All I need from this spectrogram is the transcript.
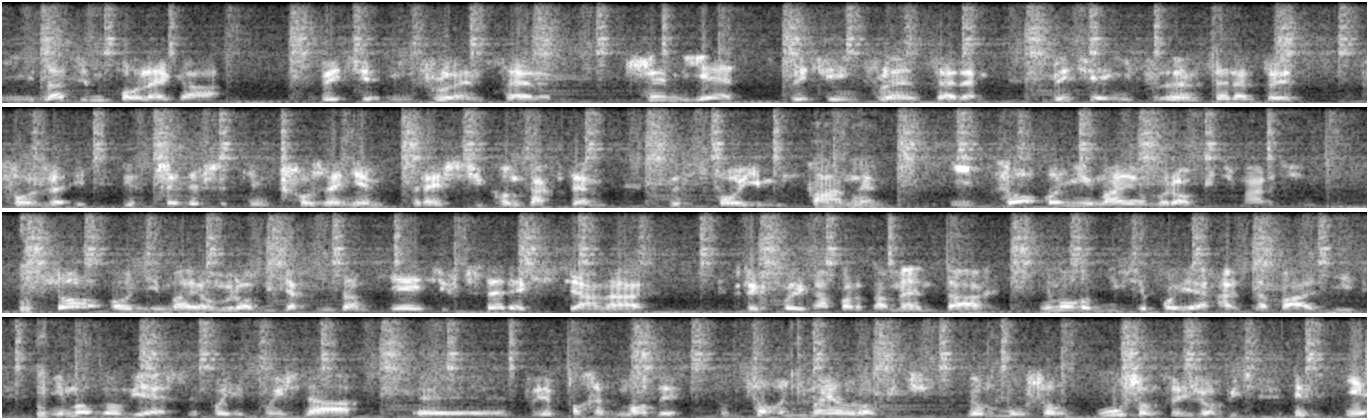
I na czym polega bycie influencerem? Czym jest bycie influencerem? Bycie influencerem to jest, tworze, jest przede wszystkim tworzeniem treści, kontaktem ze swoim fanem. I co oni mają robić, Marcin? Co oni mają robić, jak są zamknięci w czterech ścianach, w tych swoich apartamentach, nie mogą nigdzie pojechać na Bali, nie mogą, wiesz, pójść na y, pokaz mody, to co oni mają robić? No muszą, muszą coś robić. Więc je,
